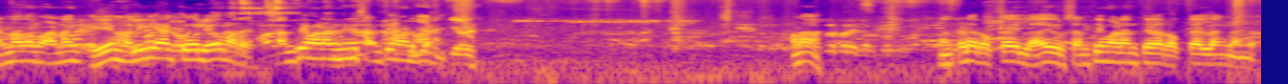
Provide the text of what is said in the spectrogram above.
ಅಣ್ಣ ನಮ್ಮ ಅಣ್ಣ ಏ ಮಲಗಿ ಹಾಕಿ ಹೋಗ್ಲಿ ಮಾರ. ಸಂತೆ ಮಾಡಂದಿನಿ ಸಂತೆ ಮಾಡ್ತೀನಿ. ಕೇಳಿ. ಅಣ್ಣ ನನ್ನ ಕಡೆ ರೊಕ್ಕ ಇಲ್ಲ ಇವ್ರು ಸಂತಿ ಮಾಡಂತೇಳಿ ರೊಕ್ಕ ಇಲ್ಲಂಗೆ ನಂಗೆ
